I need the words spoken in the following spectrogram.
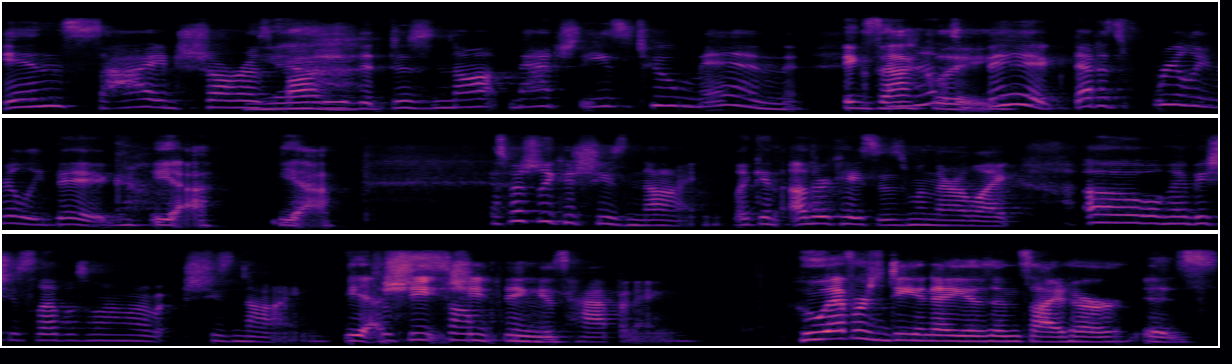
inside Shara's Yeah. body that does not match these two men. Exactly. that's big. That is really, really big. Yeah. Yeah. Especially because she's nine. Like in other cases, when they're like, "Oh, well, maybe she slept with someone," she's nine. Yeah, So she- she- something mm. is happening. Whoever's DNA is inside her is,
